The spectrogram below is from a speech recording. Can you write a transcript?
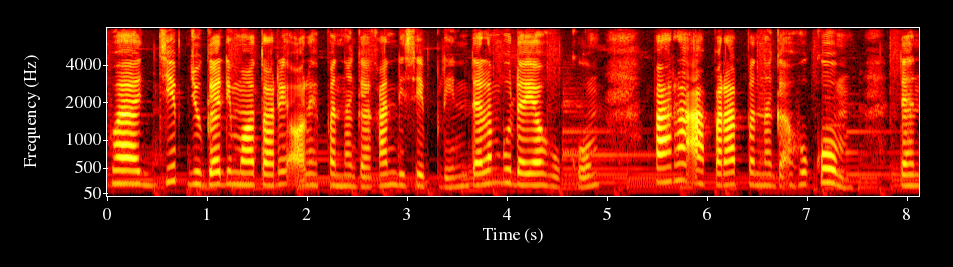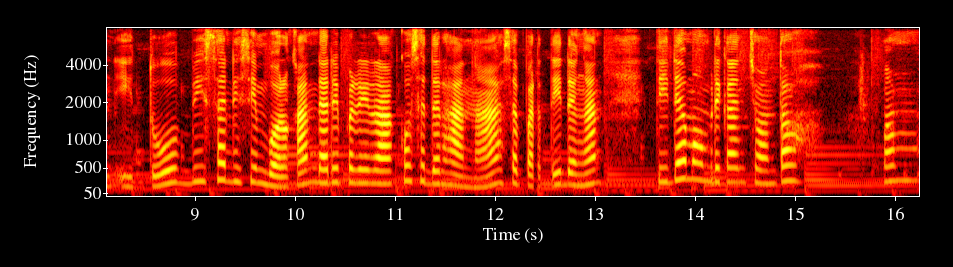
wajib juga dimotori oleh penegakan disiplin dalam budaya hukum para aparat penegak hukum, dan itu bisa disimbolkan dari perilaku sederhana seperti dengan tidak memberikan contoh mem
